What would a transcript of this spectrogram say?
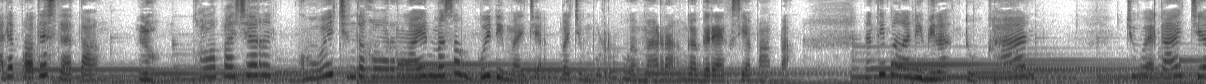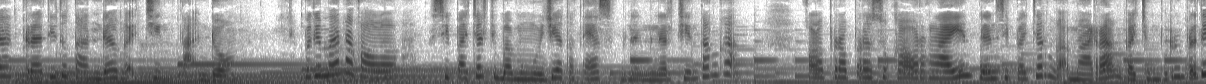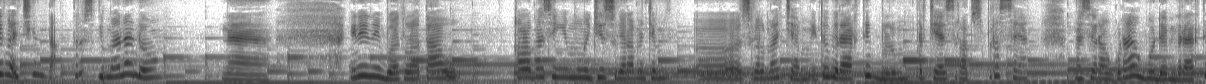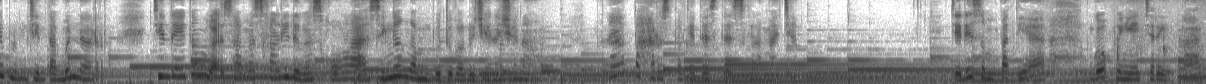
Ada protes datang. Loh kalau pacar gue cinta ke orang lain masa gue diem aja? Nggak cemburu nggak marah nggak bereaksi apa apa nanti malah dibilang tuh kan cuek aja berarti itu tanda nggak cinta dong Bagaimana kalau si pacar coba menguji atau tes benar-benar cinta nggak? Kalau pura-pura suka orang lain dan si pacar nggak marah, nggak cemburu, berarti nggak cinta. Terus gimana dong? Nah, ini nih buat lo tahu. Kalau masih ingin menguji segala macam uh, segala macam itu berarti belum percaya 100% masih ragu-ragu dan berarti belum cinta benar cinta itu nggak sama sekali dengan sekolah sehingga nggak membutuhkan ujian nasional kenapa harus pakai tes-tes segala macam jadi sempat ya gue punya cerita.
